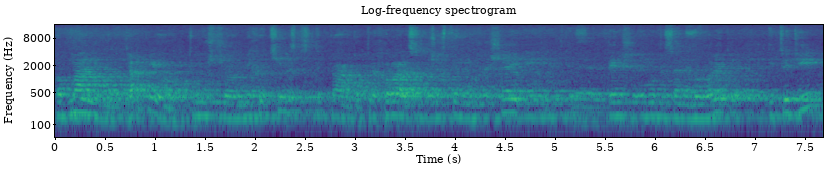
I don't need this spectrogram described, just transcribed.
обманювали так, його, тому що не хотіли сказати правду, приховали свою частину грошей і е, більше йому про це не говорити. І тоді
